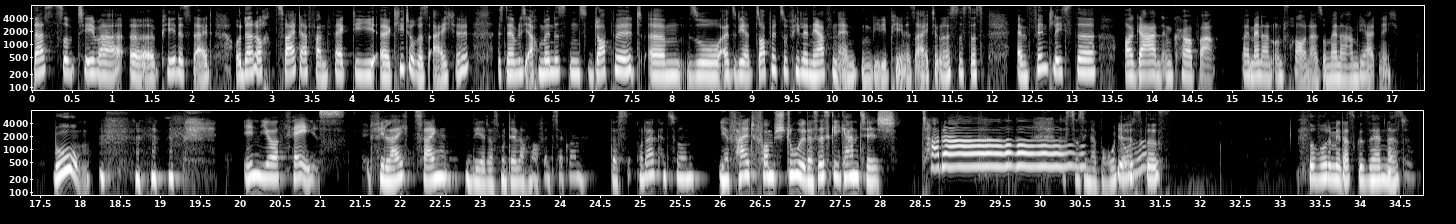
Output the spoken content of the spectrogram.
Das zum Thema äh, Penisleid. Und dann noch zweiter Fun Fact, die äh, Klitoris-Eichel ist nämlich auch mindestens doppelt ähm, so, also die hat doppelt so viele Nervenenden wie die Peniseichel. Und es ist das empfindlichste Organ im Körper bei Männern und Frauen. Also Männer haben die halt nicht. Boom! In your face. Vielleicht zeigen wir das Modell auch mal auf Instagram. Das, oder? Kannst du. Ihr fallt vom Stuhl, das ist gigantisch. Tada! Hast du sie in der Hier Brotdose? ist es. So wurde mir das gesendet. so.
